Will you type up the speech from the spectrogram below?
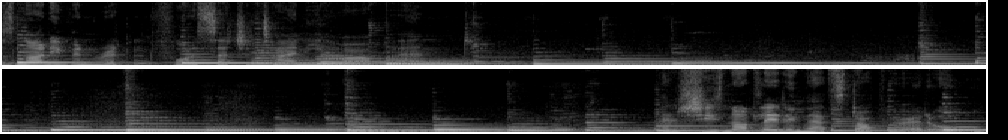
Was not even written for such a tiny harp and and she's not letting that stop her at all.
